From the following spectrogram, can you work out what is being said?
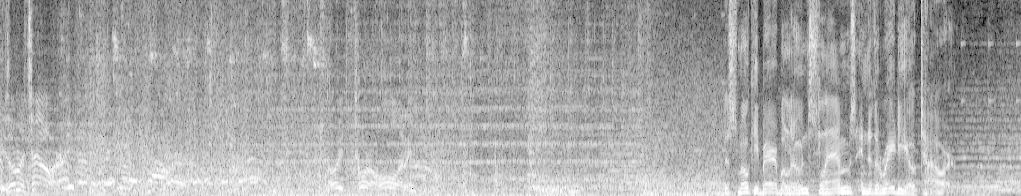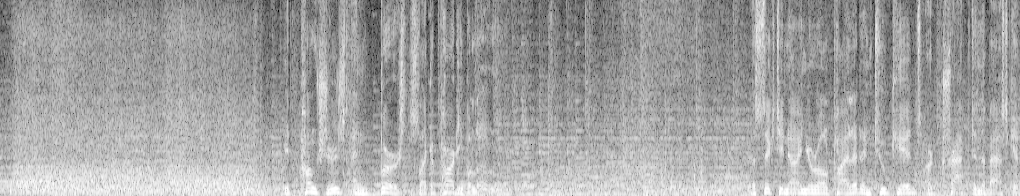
He's on the tower. Oh, he tore a hole in him. The Smokey Bear balloon slams into the radio tower. It punctures and bursts like a party balloon. A 69-year-old pilot and two kids are trapped in the basket.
